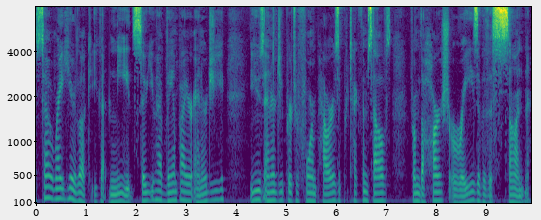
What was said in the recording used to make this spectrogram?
so right here, look, you got needs. So you have vampire energy. Use energy to perform powers and protect themselves from the harsh rays of the sun.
